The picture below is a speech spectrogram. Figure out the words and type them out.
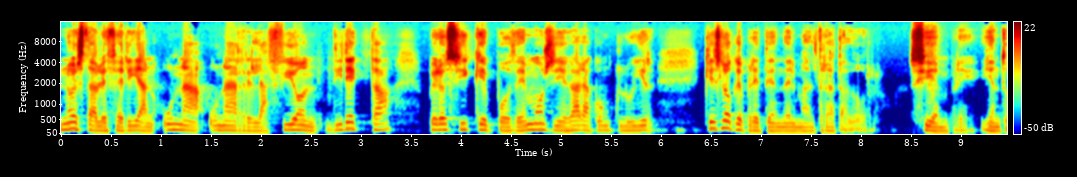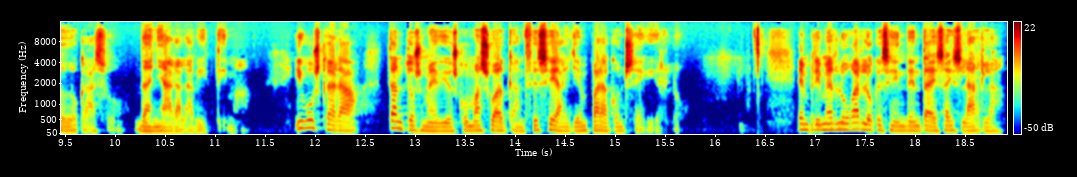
no establecerían una, una, relación directa, pero sí que podemos llegar a concluir qué es lo que pretende el maltratador, siempre y en todo caso, dañar a la víctima. Y buscará tantos medios como a su alcance se hallen para conseguirlo. En primer lugar, lo que se intenta es aislarla.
